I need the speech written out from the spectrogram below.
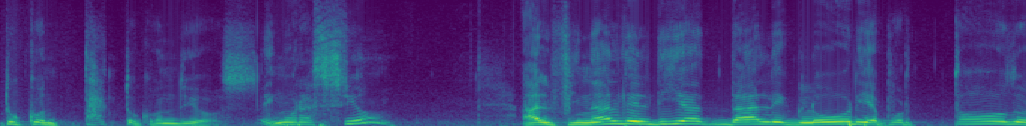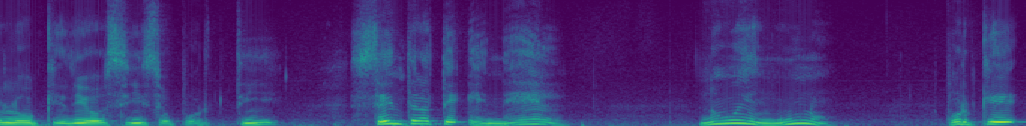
tu contacto con Dios en oración. Al final del día dale gloria por todo lo que Dios hizo por ti. Céntrate en Él, no en uno. Porque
